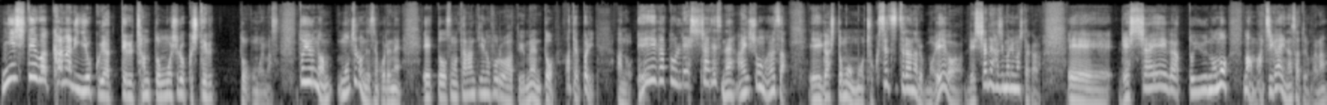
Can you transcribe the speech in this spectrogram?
にしてはかなりよくやってるちゃんと面白くしてると思います。というのはもちろんですねこれね、えっとそのタランティーノフォロワーという面とあとやっぱりあの映画と列車ですね相性の良さ映画史とももう直接連なるもう映画は列車で始まりましたから、えー列車映画というのの、まあ、間違いなさというのかな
